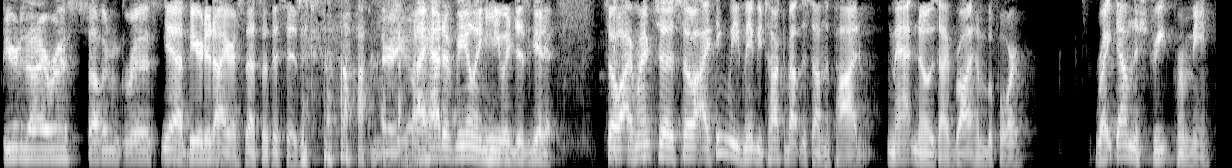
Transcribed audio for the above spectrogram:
Bearded Iris, Southern Grist. Yeah, Bearded Iris. That's what this is. there you go. I had a feeling he would just get it. So I went to. So I think we've maybe talked about this on the pod. Matt knows I brought him before. Right down the street from me,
